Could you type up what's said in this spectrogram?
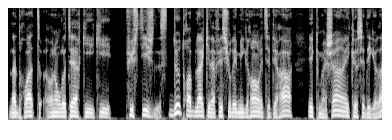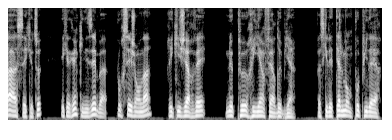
la droite en Angleterre qui, qui fustige deux, trois blagues qu'il a fait sur les migrants, etc., et que machin, et que c'est dégueulasse, et que tout. Et quelqu'un qui disait, bah, pour ces gens-là, Ricky Gervais ne peut rien faire de bien, parce qu'il est tellement populaire,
